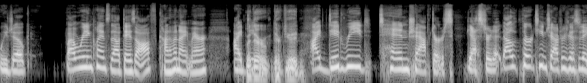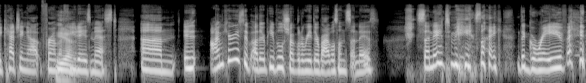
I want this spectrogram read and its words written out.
We joke Bible reading plans without days off, kind of a nightmare. I But did, they're they're good. I did read 10 chapters yesterday. That was 13 chapters yesterday, catching up from a few days missed. Um, it, I'm curious if other people struggle to read their Bibles on Sundays. Sunday to me is like the grave in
